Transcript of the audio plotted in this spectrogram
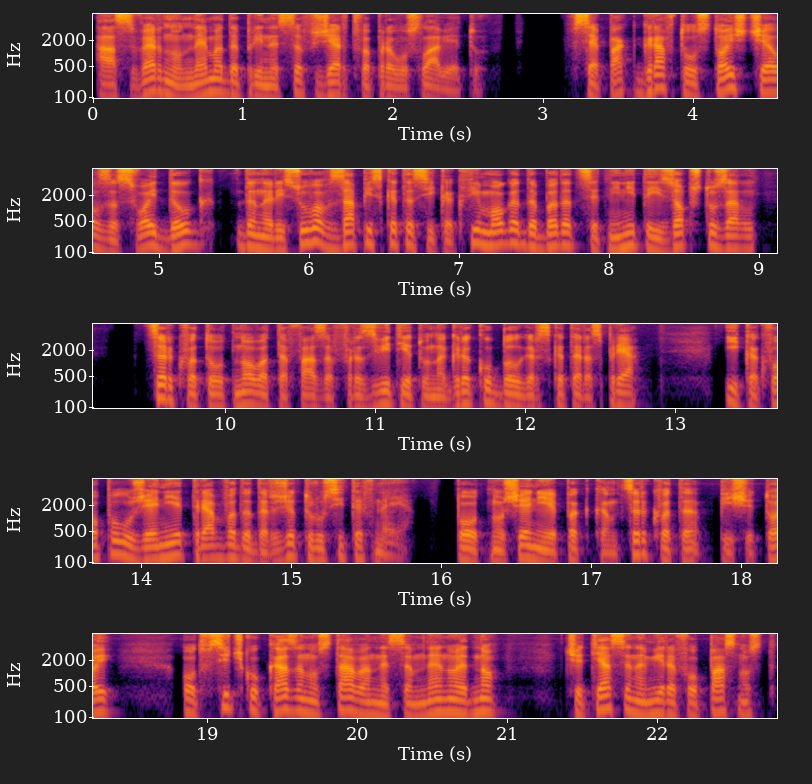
аз верно нема да принеса в жертва православието. Все пак граф Толстой счел за свой дълг да нарисува в записката си какви могат да бъдат сетнините изобщо за църквата от новата фаза в развитието на гръко-българската разпря и какво положение трябва да държат русите в нея. По отношение пък към църквата, пише той, от всичко казано става несъмнено едно, че тя се намира в опасност,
